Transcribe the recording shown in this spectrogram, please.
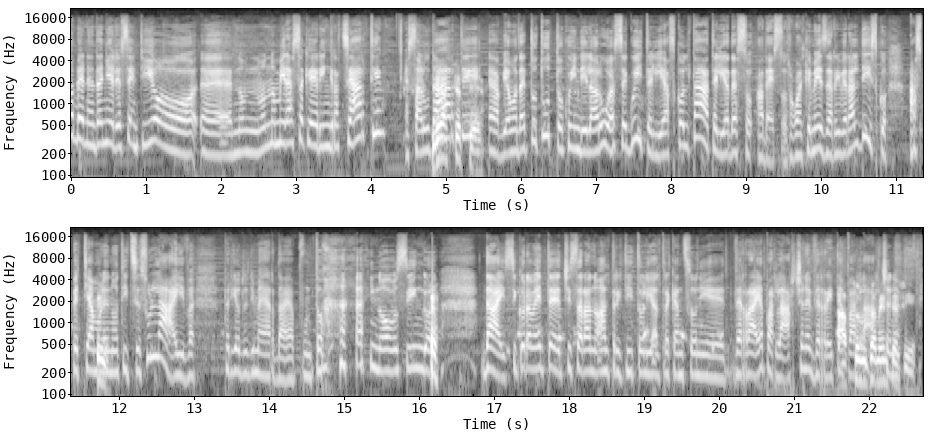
Va bene Daniele, senti, io eh, non, non- mi resta che ringraziarti e salutarti. Eh, abbiamo detto tutto, quindi la Rua seguiteli, ascoltateli. Adesso, adesso tra qualche mese arriverà il disco, aspettiamo Sì. le notizie sul live. Periodo di merda è appunto il nuovo singolo. Dai, sicuramente ci saranno altri titoli, altre canzoni e verrai a parlarcene, verrete a Assolutamente parlarcene. sì.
